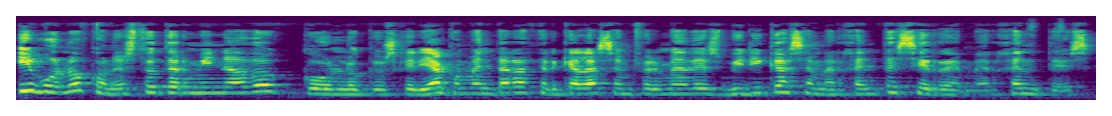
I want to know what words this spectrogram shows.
Y bueno, con esto terminado con lo que os quería comentar acerca de las enfermedades víricas emergentes y reemergentes.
